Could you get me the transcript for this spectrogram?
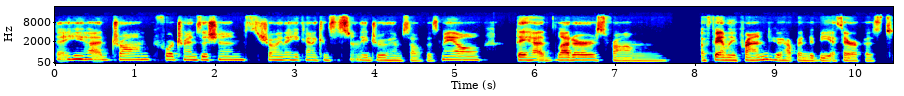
that he had drawn before transition, showing that he kind of consistently drew himself as male. They had letters from a family friend who happened to be a therapist.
